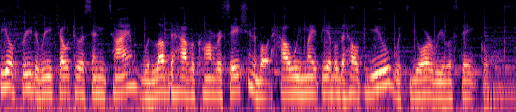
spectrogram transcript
Feel free to reach out to us anytime. We'd love to have a conversation about how we might be able to help you with your real estate goals.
